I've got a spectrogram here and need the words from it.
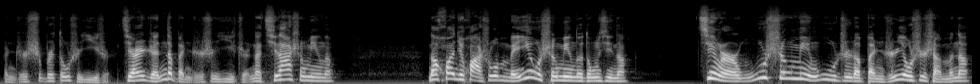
本质是不是都是意志？既然人的本质是意志，那其他生命呢？那换句话说，没有生命的东西呢？进而无生命物质的本质又是什么呢？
